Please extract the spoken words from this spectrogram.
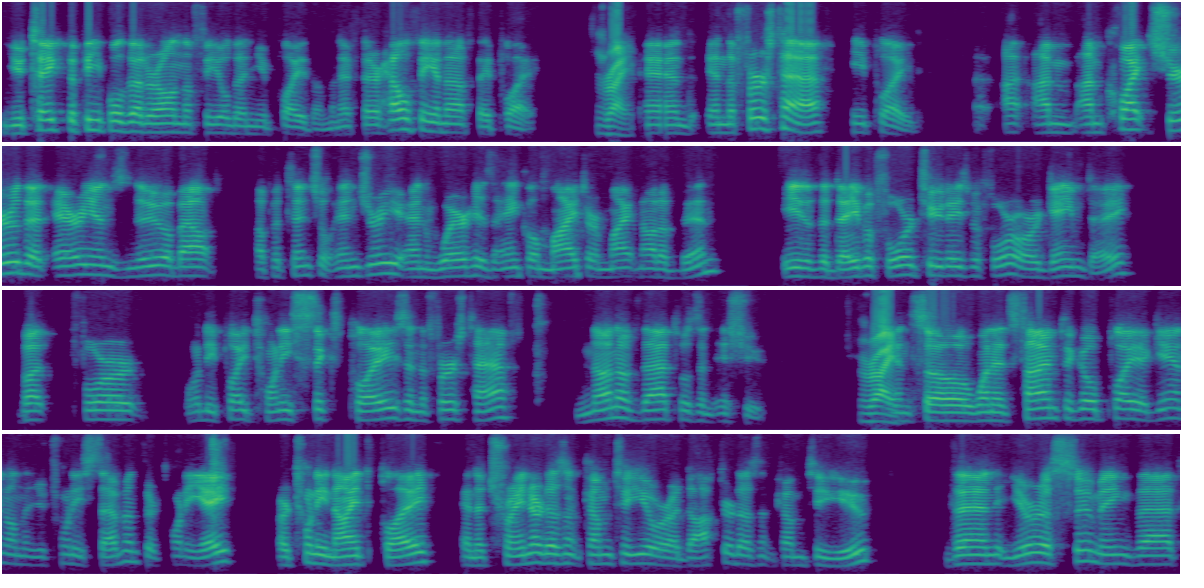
you take the people that are on the field and you play them, and if they're healthy enough, they play. Right. And in the first half, he played. I, I'm I'm quite sure that Arians knew about a potential injury and where his ankle might or might not have been, either the day before, two days before, or game day. But for what he played 26 plays in the first half, none of that was an issue. Right. And so when it's time to go play again on your 27th or 28th or 29th play, and a trainer doesn't come to you or a doctor doesn't come to you, then you're assuming that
